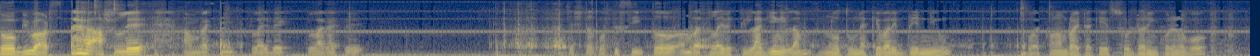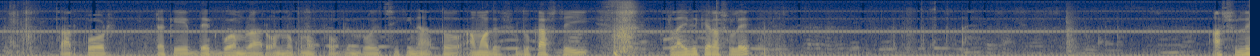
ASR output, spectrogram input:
তো ভিউয়ার্স আসলে আমরা কি ফ্লাইব্যাক লাগাইতে চেষ্টা করতেছি, তো আমরা ফ্লাইব্যাকটি লাগিয়ে নিলাম, নতুন, একেবারে ব্রেন নিউ তো এখন আমরা এটাকে সোল্ডারিং করে নেব, তারপর এটাকে দেখব আমরা আর অন্য কোনো প্রবলেম রয়েছে কিনা। তো আমাদের শুধু কাজটাই ফ্লাইব্যাকের আসলে। আসলে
